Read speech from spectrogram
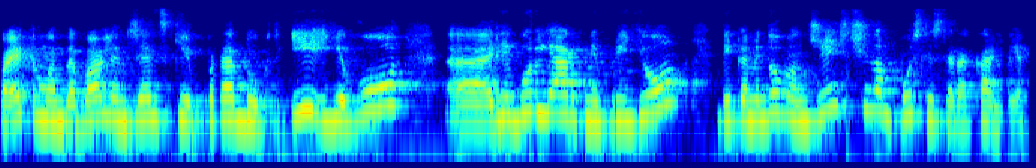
поэтому он добавлен в женский продукт. И его э, регулярный прием рекомендован женщинам после 40 лет.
